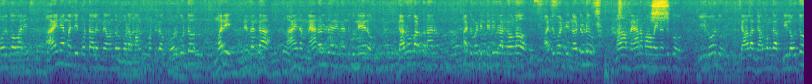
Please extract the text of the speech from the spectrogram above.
కోరుకోవాలి. ఆయనే మళ్ళీ పుట్టాలని మేమందరం కూడా మనస్ఫూర్తిగా కోరుకుంటూ మరి నిజంగా ఆయన మేనల్లుడు అయినందుకు నేను గర్వపడుతున్నాను. అటువంటి తెలుగు రంగంలో అటువంటి నటుడు నా మేనమావ అయినందుకు ఈరోజు చాలా గర్వంగా ఫీల్ అవుతూ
